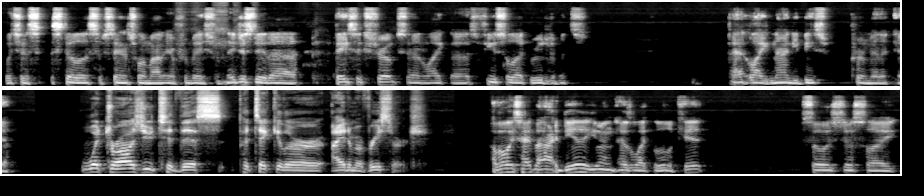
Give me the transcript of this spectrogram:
which is still a substantial amount of information. They just did uh, basic strokes and like a few select rudiments at like 90 beats per minute. Yeah. What draws you to this particular item of research? I've always had the idea, even as like a little kid. So it's just like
